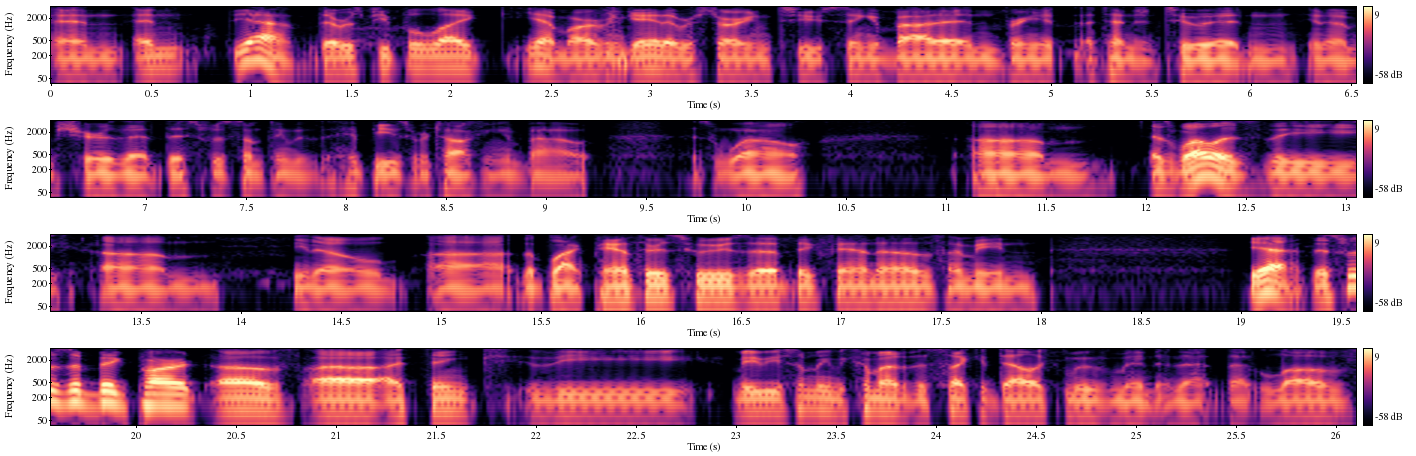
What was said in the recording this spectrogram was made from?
and and yeah there was people like yeah marvin gaye that were starting to sing about it and bring it attention to it and you know i'm sure that this was something that the hippies were talking about as well um as well as the um you know uh the black panthers who he's a big fan of i mean yeah, this was a big part of uh, I think the maybe something to come out of the psychedelic movement and that that love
